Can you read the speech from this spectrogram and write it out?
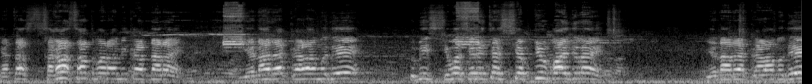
याचा सगळा सातभार आम्ही काढणार आहे. येणाऱ्या काळामध्ये तुम्ही शिवसेनेच्या सेफ्टी उपाय दिलाय. येणाऱ्या काळामध्ये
